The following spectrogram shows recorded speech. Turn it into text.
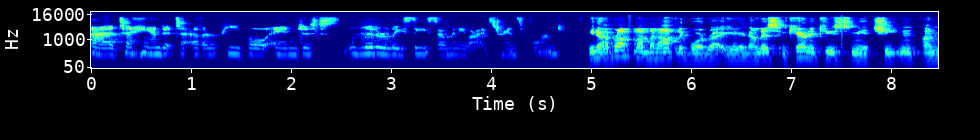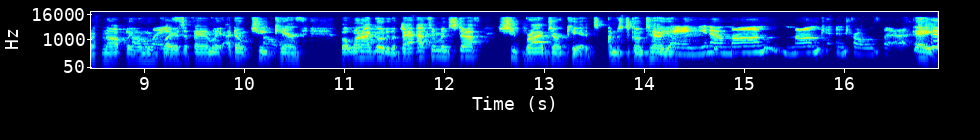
uh, to hand it to other people and just literally see so many lives transformed. You know, I brought my Monopoly board right here. Now, listen, Karen accuses me of cheating on Monopoly when we play as a family. I don't cheat, Always. Karen. But when I go to the bathroom and stuff, she bribes our kids. I'm just going to tell you. Hey, you know, mom, mom controls that. Hey,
